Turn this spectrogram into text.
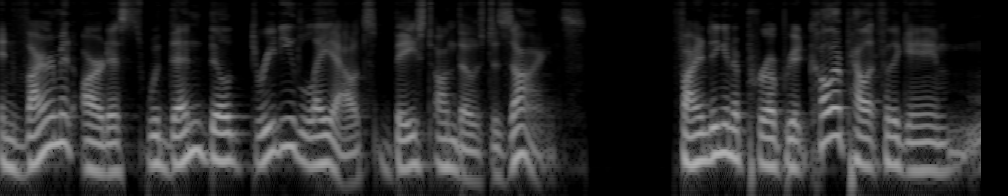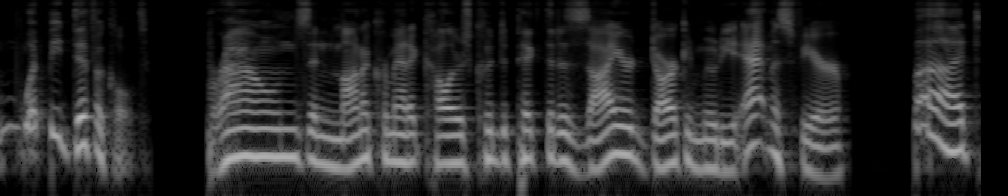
Environment artists would then build 3D layouts based on those designs. Finding an appropriate color palette for the game would be difficult. Browns and monochromatic colors could depict the desired dark and moody atmosphere, but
